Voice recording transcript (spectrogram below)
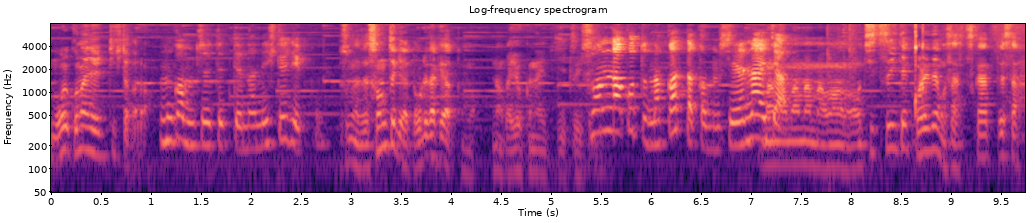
もう俺この間行ってきたから。モカも連れてってなんで一人で行くの？そんなんでその時だって俺だけだったもん。なんか良くないって気づいて。そんなことなかったかもしれないじゃん、まあまあまあまあまあ、まあ、落ち着いて。これでもさ使ってさ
